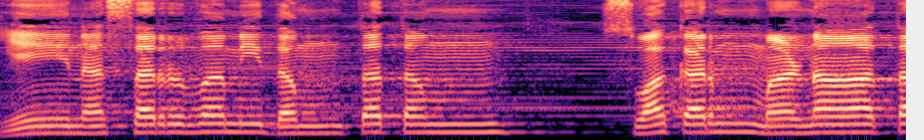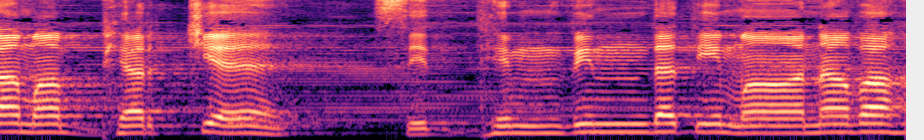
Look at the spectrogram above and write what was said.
येन सर्वमिदं ततं स्वकर्मणा तमभ्यर्च्य सिद्धिं विन्दति मानवः।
